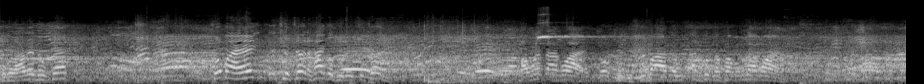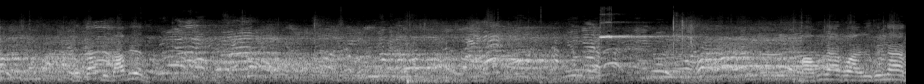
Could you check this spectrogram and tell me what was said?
Một quả đá lên đồng tháp số 7 đã trượt chân. Hai cầu thủ đều trượt chân. Bóng đã ra ngoài. Cầu thủ số 3 đồng an phượng đã phá bóng ra ngoài đồng tác từ đá biên. Bóng ra ngoài từ bên ngang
